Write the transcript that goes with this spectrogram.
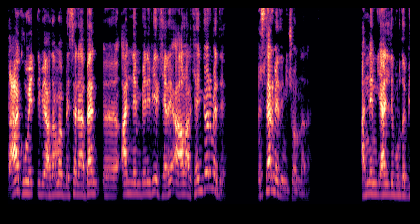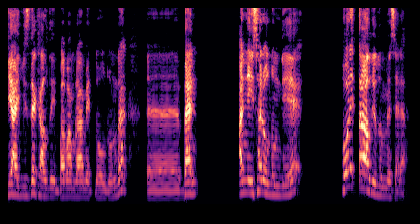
Daha kuvvetli bir adama mesela ben e, annem beni bir kere ağlarken görmedi. Göstermedim hiç onlara. Annem geldi burada bir ay bizde kaldı babam rahmetli olduğunda. Ee, ben anne ishal oldum diye tuvalette ağlıyordum mesela.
